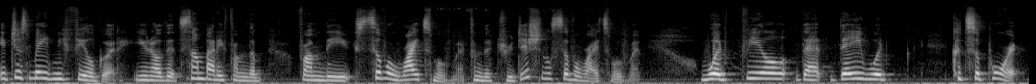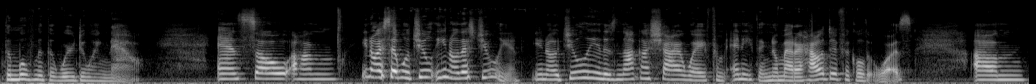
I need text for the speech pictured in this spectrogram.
it just made me feel good, you know, that somebody from the from the civil rights movement, from the traditional civil rights movement, would feel that they would could support the movement that we're doing now. And so, um, you know, I said, well, Jul- you know, that's Julian. You know, Julian is not going to shy away from anything, no matter how difficult it was. Um,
